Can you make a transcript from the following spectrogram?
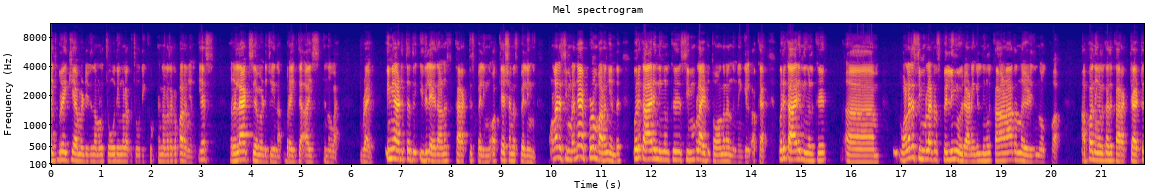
ഐസ് ബ്രേക്ക് ചെയ്യാൻ വേണ്ടിയിട്ട് നമ്മൾ ചോദ്യങ്ങളൊക്കെ ചോദിക്കും എന്നുള്ളതൊക്കെ പറഞ്ഞു. യെസ് റിലാക്സ് ചെയ്യാൻ വേണ്ടി ചെയ്യുന്ന ബ്രേക്ക് ദ ഐസ് എന്നുള്ള. റൈറ്റ് ഇനി അടുത്തത് ഇതിൽ ഏതാണ്? കറക്റ്റ് സ്പെല്ലിംഗ് ഒക്കേഷണൽ സ്പെല്ലിംഗ് വളരെ സിമ്പിൾ ഞാൻ എപ്പോഴും പറഞ്ഞിട്ടുണ്ട് ഒരു കാര്യം നിങ്ങൾക്ക് സിമ്പിൾ ആയിട്ട് തോന്നണം എന്നുണ്ടെങ്കിൽ ഓക്കെ ഒരു കാര്യം നിങ്ങൾക്ക് വളരെ സിമ്പിൾ ആയിട്ട് സ്പെല്ലിംഗ് വരികയാണെങ്കിൽ നിങ്ങൾ കാണാതെ ഒന്ന് എഴുതി നോക്കുക. അപ്പൊ നിങ്ങൾക്ക് അത് കറക്റ്റായിട്ട്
